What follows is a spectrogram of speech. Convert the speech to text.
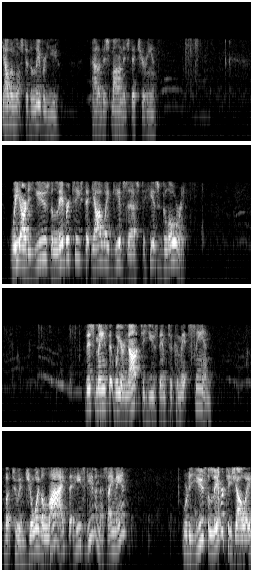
Yahweh wants to deliver you out of this bondage that you're in." We are to use the liberties that Yahweh gives us to His glory. This means that we are not to use them to commit sin but to enjoy the life that He's given us. Amen? We're to use the liberties Yahweh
